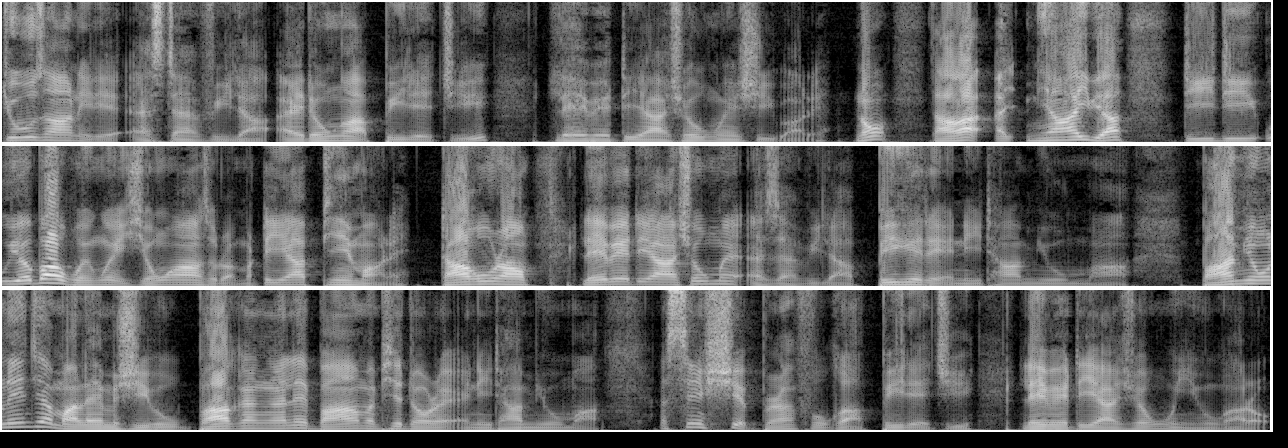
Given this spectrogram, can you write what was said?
စူးစမ်းနေတဲ့ Aston Villa အဲတုန်းကပြီးတဲ့ကြီး level 100ရှုံးခွင့်ရှိပါတယ်เนาะဒါကအများကြီးဗျာဒီဒီဥရောပဝင်ခွင့်ရုံးအားဆိုတော့မတရားပြင်းပါတယ်ဒါကိုတော့ level 100ရှုံးမဲ့ Aston Villa ပေးခဲ့တဲ့အနေအထားမျိုးမှာဘာမျောလင်းချက်မှလည်းမရှိဘူးဘာကန်ကန်လည်းဘာမှမဖြစ်တော့တဲ့အနေအထားမျိုးမှာအဆင့်၈ Brentford ကပေးတဲ့ကြီး level 100ရှုံးဝင်ယူကတော့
